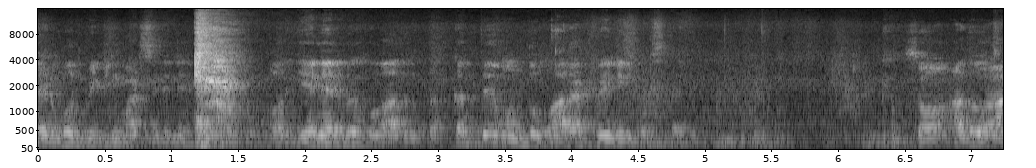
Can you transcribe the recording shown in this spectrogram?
ಎರಡು ಮೂರು ಮೀಟಿಂಗ್ ಮಾಡಿಸಿದ್ದೀನಿ. ಅವ್ರಿಗೆ ಏನೇನು ಬೇಕು ಅದಕ್ಕೆ ತಕ್ಕಂತೆ ಒಂದು ವಾರ ಟ್ರೈನಿಂಗ್ ಕೊಡಿಸ್ತಾ ಇದ್ದೀನಿ. ಸೊ ಅದು ಆದ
